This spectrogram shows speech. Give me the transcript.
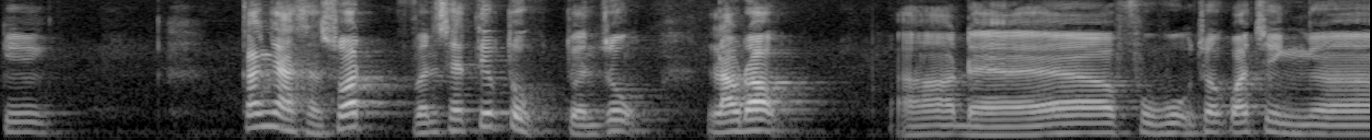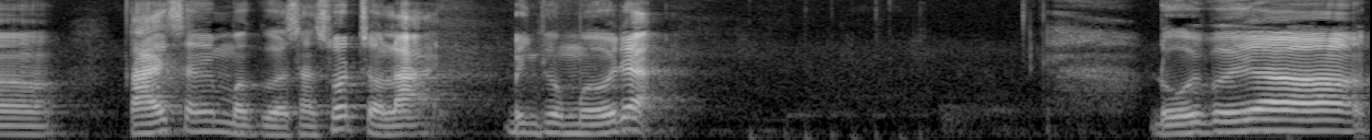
cái các nhà sản xuất vẫn sẽ tiếp tục tuyển dụng lao động ờ, để phục vụ cho quá trình ờ, tái sẽ mở cửa sản xuất trở lại bình thường mới đấy ạ. Đối với uh,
